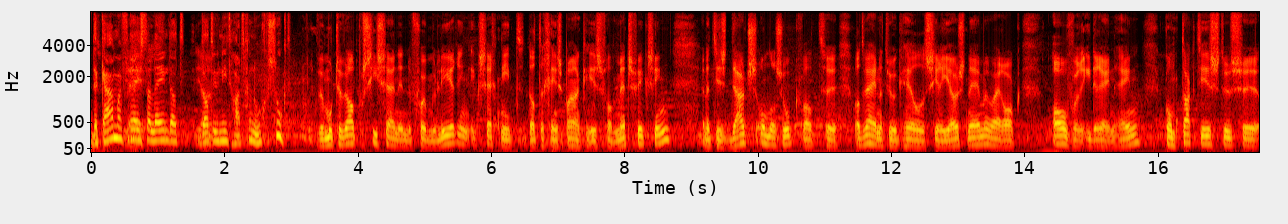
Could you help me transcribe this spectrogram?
de Kamer vreest alleen dat, dat u niet hard genoeg zoekt. We moeten wel precies zijn in de formulering. Ik zeg niet dat er geen sprake is van matchfixing. En het is Duits onderzoek, wat, uh, wat wij natuurlijk heel serieus nemen... waar ook over iedereen heen. Contact is tussen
